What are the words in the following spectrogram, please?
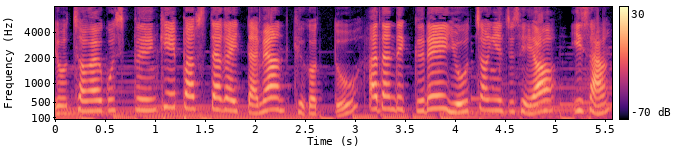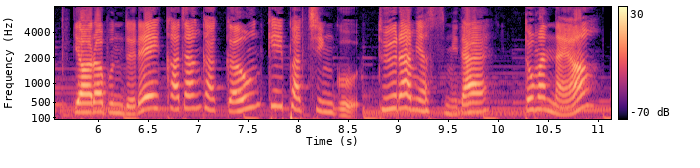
요청하고 싶은 케이팝 스타가 있다면 그것도 하단 댓글에 요청해주세요. 이상 여러분들의 가장 가까운 케이팝 친구 두람이었습니다. 또 만나요.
